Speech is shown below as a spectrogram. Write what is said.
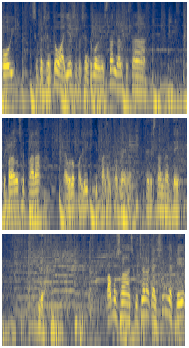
hoy se presentó, ayer se presentó con el estándar que está preparándose para la Europa League y para el torneo del estándar de Lieja. Vamos a escuchar a Caixinha que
